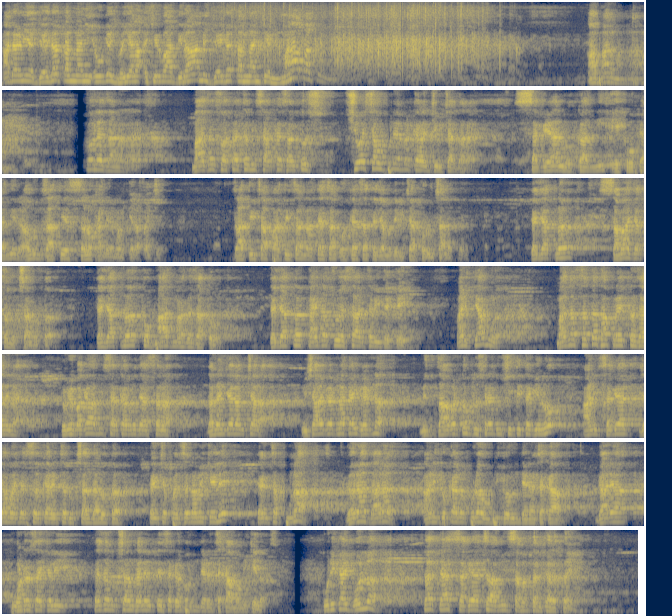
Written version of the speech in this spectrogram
आदरणीय जयदत्तांनी योगेश भैयाला आशीर्वाद दिला. मी जयदत्त मनापासून आभार मानतो. जाणार माझं स्वतःच मी सारखं सांगतो शिवशाहू पुणे आंबेडकरांची विचारधारा सगळ्या लोकांनी एकोप्याने राहून जातीय सलोखा निर्माण केला पाहिजे. जातीचा पातीचा नात्याचा गोत्याचा त्याच्यामध्ये विचार करून चालत नाही. त्याच्यातनं समाजाचं नुकसान होतं. त्याच्यातनं तो भाग मागं जातो. त्याच्यातनं कायदा सुव्यवस्था अडचणीत येते. आणि त्यामुळं माझा सतत हा प्रयत्न झालेला आहे. तुम्ही बघा आम्ही सरकारमध्ये असताना धनंजयला विचारा विशाळगडला काही घडलं? मी ताबडतोब दुसऱ्या दिवशी तिथं गेलो आणि सगळ्या ज्या माझ्या सहकार्यांचं नुकसान झालं होतं त्यांचे पंचनामे केले. त्यांचा पुन्हा घरं दारं आणि दुकानं पुन्हा उभी करून देण्याचं काम. गाड्या मोटरसायकली त्याचं नुकसान झालेलं ते सगळं भरून देण्याचं काम आम्ही केलं. कुणी काही बोललं तर त्या सगळ्याचं आम्ही समर्थन करत नाही.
